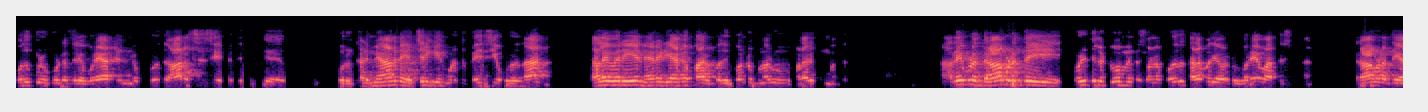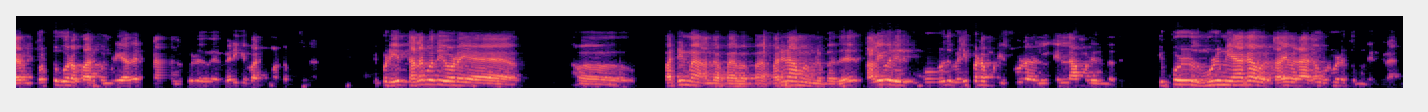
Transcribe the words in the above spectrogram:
பொதுக்குழு கூட்டத்திலே உரையாற்றுகின்ற பொழுது ஆர் எஸ் எஸ் இயக்கத்திற்கு ஒரு கடுமையான எச்சரிக்கை கொடுத்து பேசிய பொழுதுதான் தலைவரையே நேரடியாக பார்ப்பது போன்ற உணர்வு பலருக்கும் வந்தது. அதே போல திராவிடத்தை ஒழித்து கட்டுவோம் என்று சொன்ன பொழுது தளபதி அவர்கள் ஒரே வார்த்தை சொன்னார். திராவிடத்தை யாரும் தொட்டு கூற பார்க்க முடியாது நாங்கள் வேடிக்கை பார்க்க மாட்டோம் சொன்னார். இப்படி தளபதியோடைய பரிம அந்த ப- ப- பரிணாமம் என்பது தலைவர் இருக்கும்போது வெளிப்பட முடிய சூழல் இல்லாமல் இருந்தது. இப்பொழுது முழுமையாக அவர் தலைவராக உருவெடுத்துக் கொண்டிருக்கிறார்.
